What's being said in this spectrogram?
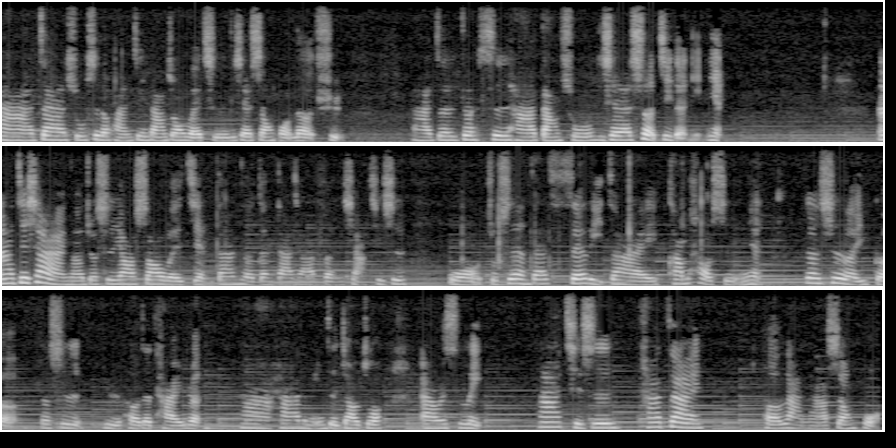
那在舒适的环境当中维持一些生活乐趣，那这就是他当初一些设计的理念。那接下来呢，就是要稍微简单的跟大家分享，其实我主持人在 Sally 在 Come House 里面认识了一个就是雨荷的台人，那他的名字叫做 Aris Lee。他其实他在荷兰啊生活，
